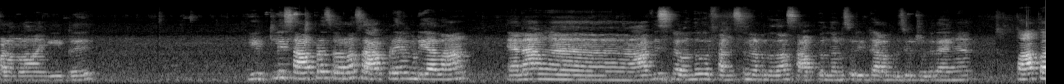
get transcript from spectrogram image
பழமெல்லாம் வாங்கிட்டு. இட்லி சாப்பிட சொல்லலாம் சாப்பிடவே முடியாதான். ஏன்னா அவங்க ஆஃபீஸில் வந்து ஒரு ஃபங்க்ஷன் நடந்ததான் சாப்பிட்டு வந்தோம்னு சொல்லிட்டு ஆரம்பிச்சுட்டு இருக்கிறாங்க. பாப்பா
